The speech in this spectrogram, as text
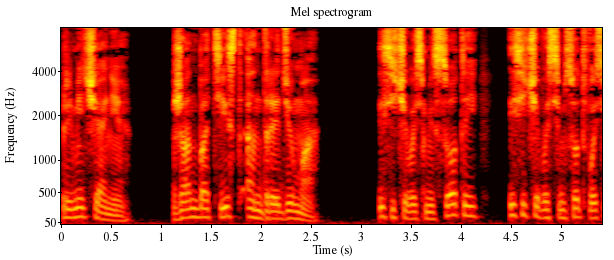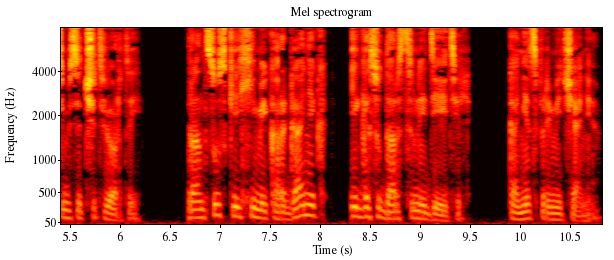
Примечание. Жан-Батист Андре Дюма, 1884. Французский химик-органик и государственный деятель. Конец примечания.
